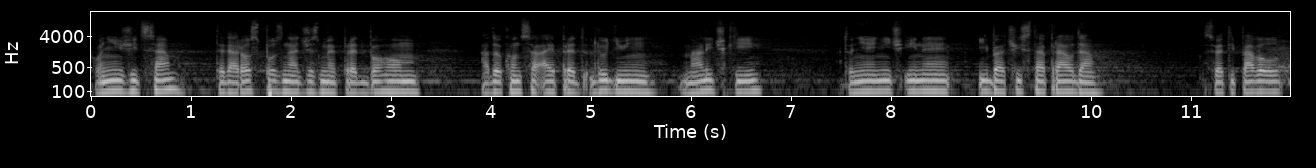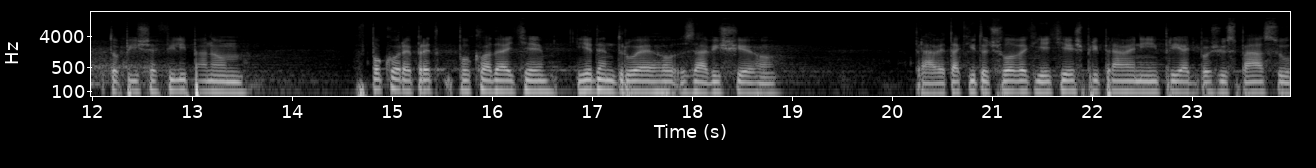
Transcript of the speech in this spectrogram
ponížiť sa, teda rozpoznať, že sme pred Bohom a dokonca aj pred ľuďmi maličkí, to nie je nič iné, iba čistá pravda. Svetý Pavol to píše Filipanom v pokore predpokladajte jeden druhého za vyššieho. Práve takýto človek je tiež pripravený prijať Božiu spásu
